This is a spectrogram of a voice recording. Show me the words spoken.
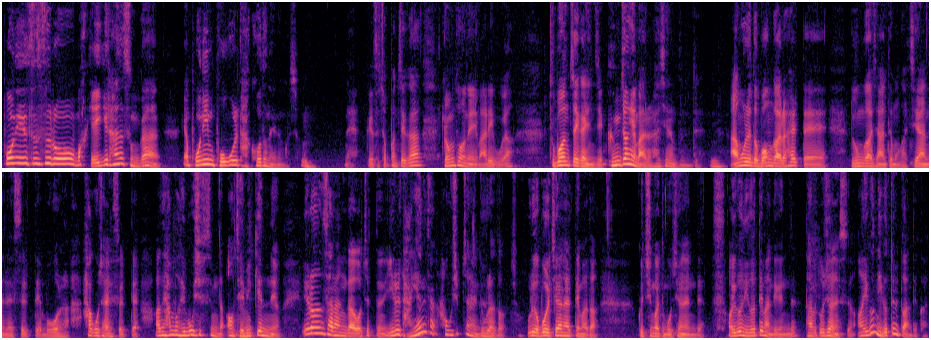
본인 스스로 막 얘기를 하는 순간 그냥 본인 복을 다 걷어내는 거죠. 음. 네. 그래서 첫 번째가 겸손의 말이고요. 두 번째가 이제 긍정의 말을 하시는 분들. 음. 아무래도 뭔가를 할 때 누군가 저한테 뭔가 제안을 했을 때 뭘 하고자 했을 때 아, 네, 한번 해보고 싶습니다. 어, 재밌겠네요. 이런 사람과 어쨌든 일을 당연히 하고 싶잖아요. 누구라도. 우리가 뭘 제안할 때마다 그 친구한테 뭐 제안했는데 어, 이건 이것 때문에 안 되겠는데 다음에 또 제안했어요. 아, 이건 이것 때문에 또 안 될 것 같아.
